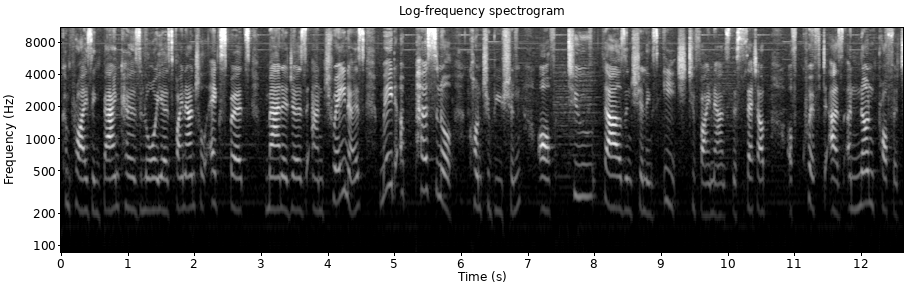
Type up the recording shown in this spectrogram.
comprising bankers, lawyers, financial experts, managers, and trainers, made a personal contribution of 2,000 shillings each to finance the setup of KWIFT as a non-profit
